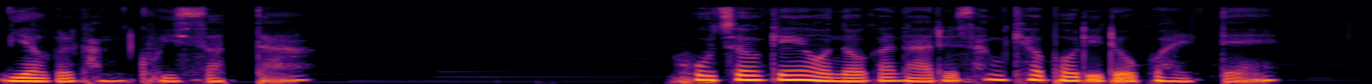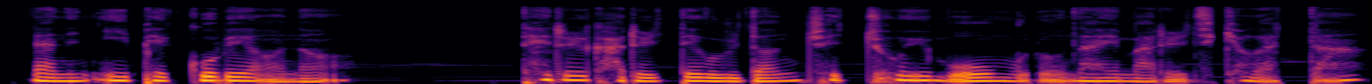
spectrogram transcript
미역을 감고 있었다. 호적의 언어가 나를 삼켜버리려고 할 때 나는 이 배꼽의 언어, 태를 가를 때 울던 최초의 모음으로 나의 말을 지켜갔다.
